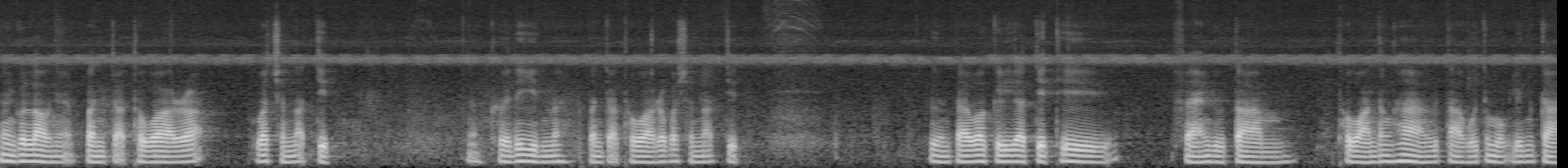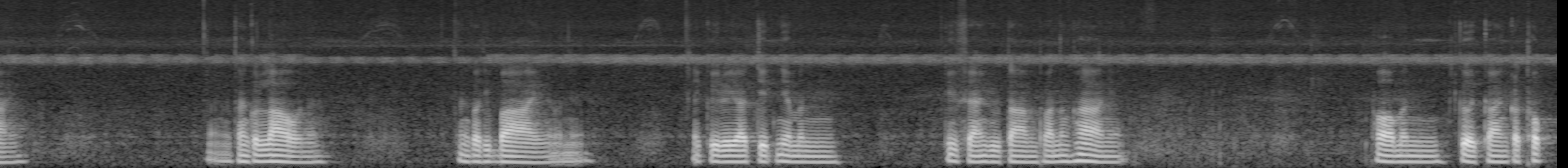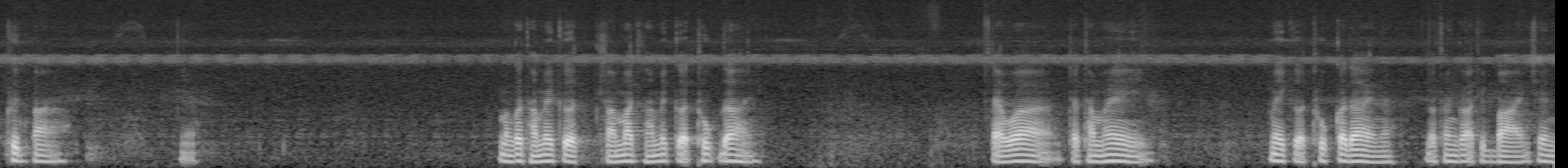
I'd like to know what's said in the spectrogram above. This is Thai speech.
ท่านก็เล่าเนี่ย ปัญจทวาระวัชนะจิตนะเคยได้ยินไหมปัญจทวาระวัชนะจิตคือแปลว่ากิริยาจิตที่แฝงอยู่ตามทวารทั้งห้าหรือตาหูจมูกลิ้นกาย ท่านก็เล่านะ ท่านก็อธิบายนะเนี่ยไอ้กิริยาจิตเนี่ยมันที่แฝงอยู่ตามทวารทั้งห้าเนี่ย อมันเกิดการกระทบขึ้นมา มันก็ทำให้เกิดสามารถจะทำให้เกิดทุกข์ได้ แต่ว่าจะทำให้ไม่เกิดทุกข์ก็ได้นะ แล้วท่านก็อธิบาย เช่น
